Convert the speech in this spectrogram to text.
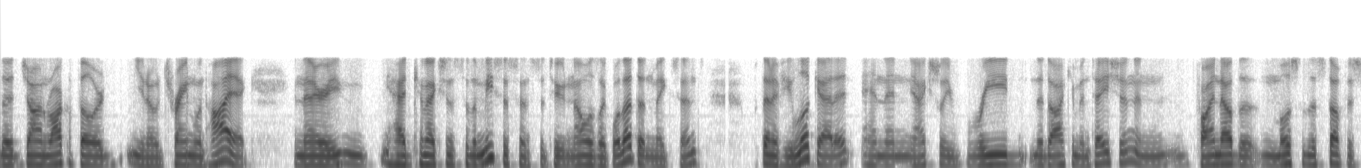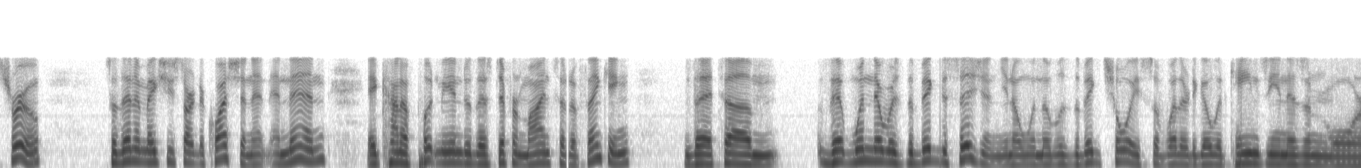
that John Rockefeller, you know, trained with Hayek and there he had connections to the Mises Institute, and I was like, well, that doesn't make sense. Then if you look at it and then actually read the documentation and find out that most of the stuff is true, so then it makes you start to question it, and then it kind of put me into this different mindset of thinking that um that when there was the big decision, you know, when there was the big choice of whether to go with Keynesianism or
